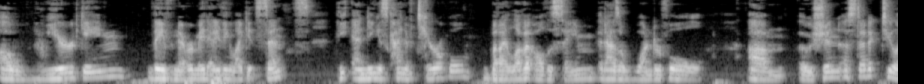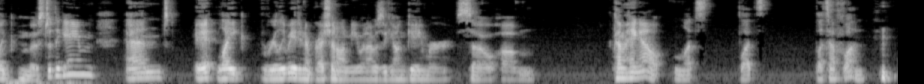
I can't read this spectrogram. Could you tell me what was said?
a weird game. They've never made anything like it since. The ending is kind of terrible, but I love it all the same. It has a wonderful um, ocean aesthetic to like most of the game, and it like really made an impression on me when I was a young gamer. So um, come hang out. Let's let's let's have fun.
